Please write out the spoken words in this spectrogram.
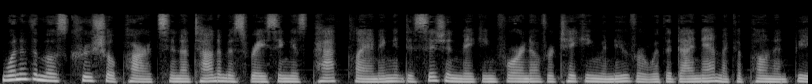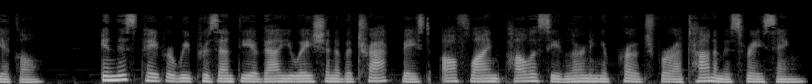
One of the most crucial parts in autonomous racing is path planning and decision making for an overtaking maneuver with a dynamic opponent vehicle. In this paper, we present the evaluation of a track based offline policy learning approach for autonomous racing.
